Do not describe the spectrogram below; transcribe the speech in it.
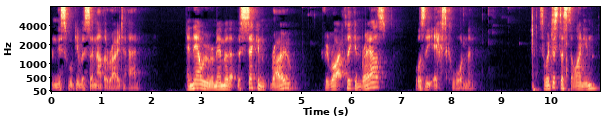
and this will give us another row to add. And now we remember that the second row, if we right click and browse, was the X coordinate. So we're just assigning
